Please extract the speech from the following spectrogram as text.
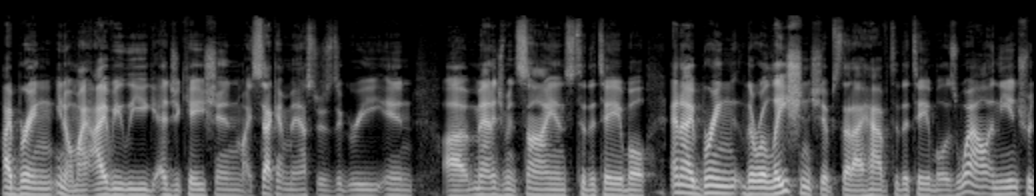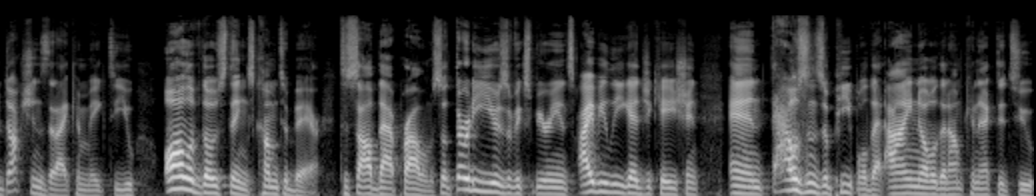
I bring, you know, my Ivy League education, my second master's degree in uh, management science to the table, and I bring the relationships that I have to the table as well, and the introductions that I can make to you. All of those things come to bear to solve that problem. So, 30 years of experience, Ivy League education, and thousands of people that I know that I'm connected to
